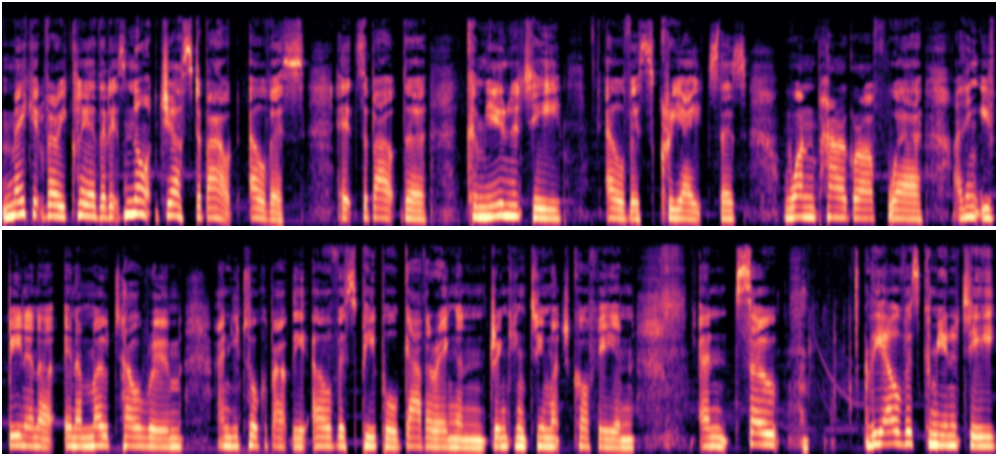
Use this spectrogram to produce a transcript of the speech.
make it very clear that it's not just about Elvis, it's about the community Elvis creates. There's one paragraph where I think you've been in a in a motel room and you talk about the Elvis people gathering and drinking too much coffee and and so the Elvis community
